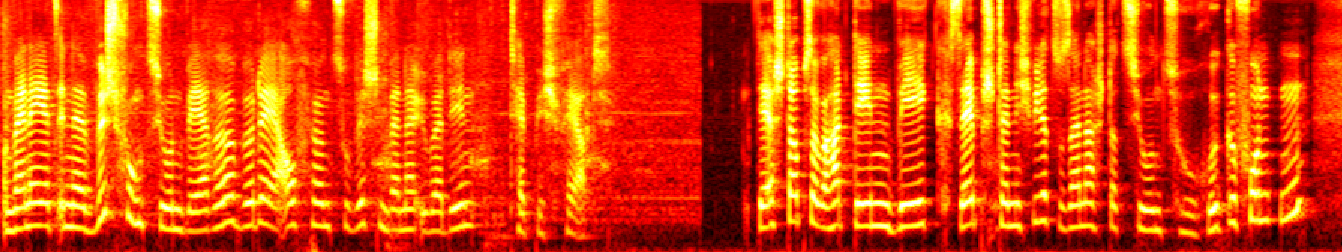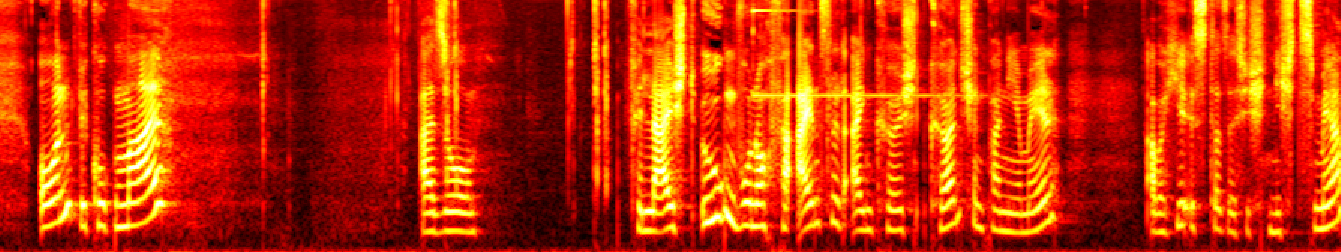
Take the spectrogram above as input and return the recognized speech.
Und wenn er jetzt in der Wischfunktion wäre, würde er aufhören zu wischen, wenn er über den Teppich fährt. Der Staubsauger hat den Weg selbstständig wieder zu seiner Station zurückgefunden. Und wir gucken mal. Also vielleicht irgendwo noch vereinzelt ein Körnchen Paniermehl. Aber hier ist tatsächlich nichts mehr.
